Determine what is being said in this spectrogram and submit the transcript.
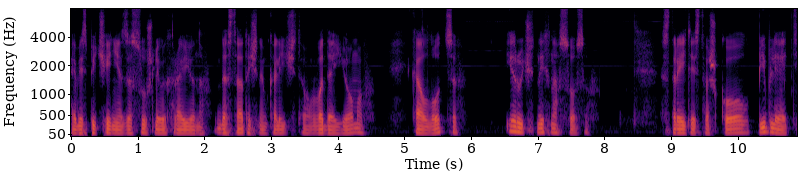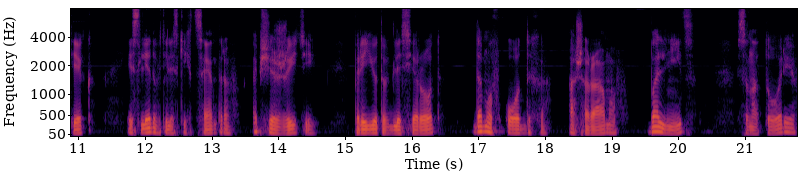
обеспечение засушливых районов достаточным количеством водоемов, колодцев и ручных насосов, строительство школ, библиотек, исследовательских центров, общежитий, приютов для сирот, домов отдыха, ашрамов, больниц, санаториев,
